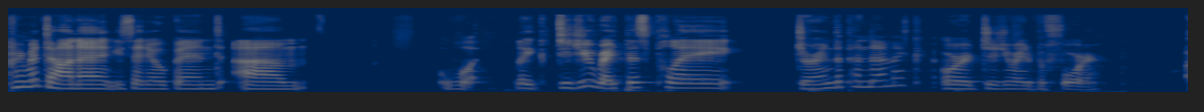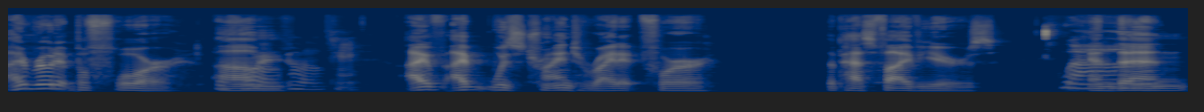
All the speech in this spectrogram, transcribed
Prima Donna, you said you opened. Um, what, like, did you write this play during the pandemic, or did you write it before? I wrote it before. Before. Um, oh, okay. I've I was trying to write it for the past five years, Wow. and then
